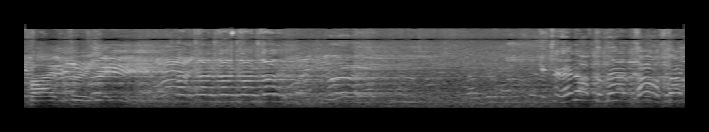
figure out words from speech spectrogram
5-3. Get your head off the mat, Kyle.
